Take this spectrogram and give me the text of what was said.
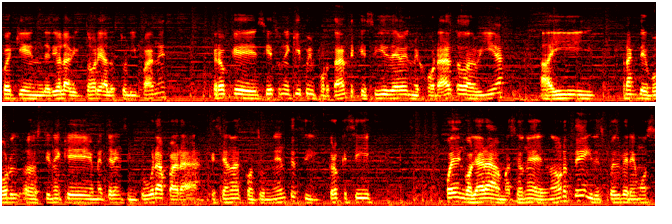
fue quien le dio la victoria a los tulipanes. Creo que sí es un equipo importante, que sí deben mejorar todavía. Ahí Frank de Boer los tiene que meter en cintura para que sean más contundentes y creo que sí pueden golear a Macedonia del Norte y después veremos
